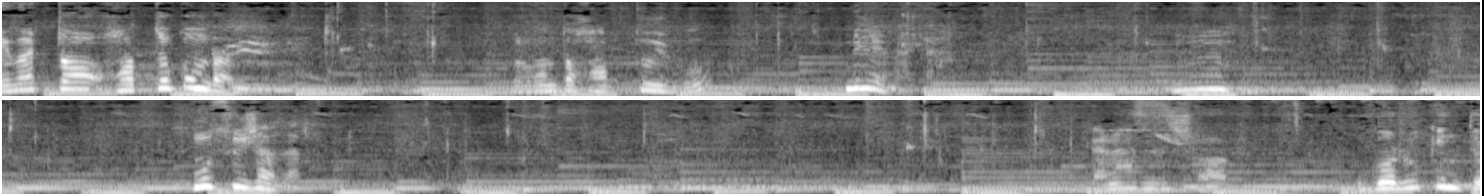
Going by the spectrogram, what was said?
এবার তো হত কম রান্ধি তখন তো হত হইব। মিলে না পঁচিশ হাজার। আছে সব? গরু কিন্তু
